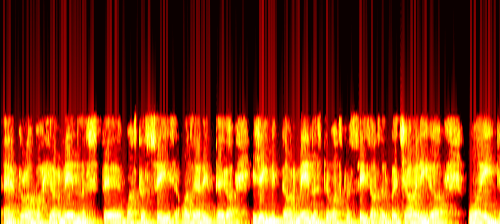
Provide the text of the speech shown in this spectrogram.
Karabahhi armeenlaste vastasseis aseritega, isegi mitte armeenlaste vastasseis Aserbaidžaaniga, vaid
